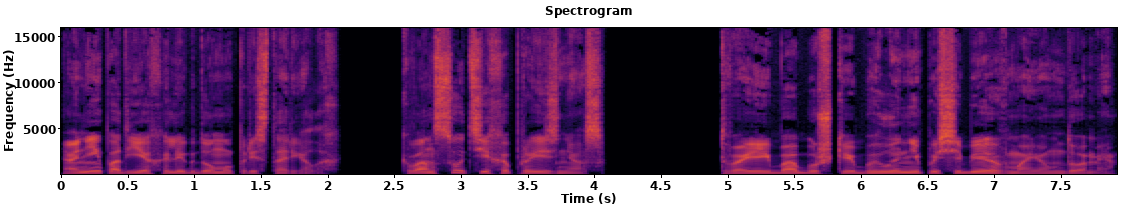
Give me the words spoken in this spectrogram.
Они подъехали к дому престарелых. Квансу тихо произнес. «Твоей бабушке было не по себе в моем доме.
